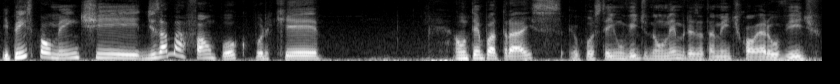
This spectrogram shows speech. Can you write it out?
e principalmente desabafar um pouco, porque Há um tempo atrás eu postei um vídeo, não lembro exatamente qual era o vídeo,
